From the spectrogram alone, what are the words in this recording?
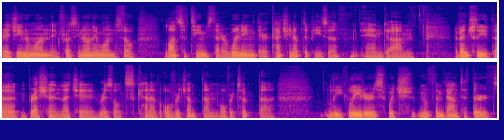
Reggina won, and Frosinone won. So lots of teams that are winning. They're catching up to Pisa, and um, eventually the Brescia and Lecce results kind of overjumped them, overtook the league leaders, which moved them down to third.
